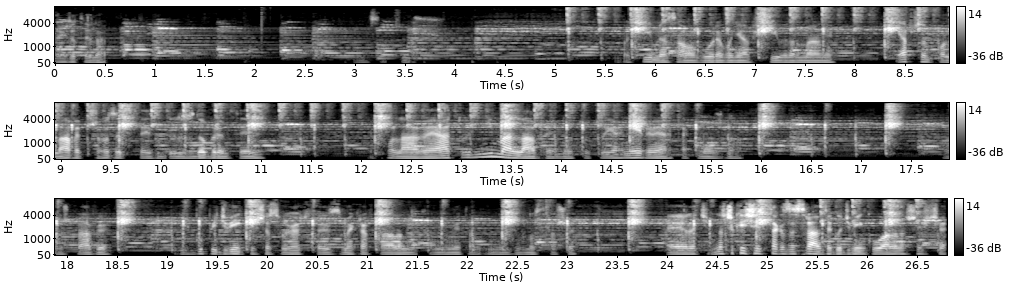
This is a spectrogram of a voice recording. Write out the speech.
No i to tyle. Więc no cóż. Lecimy na samą górę, bo nie mam siły normalnie. Ja przyszedłem po lawę, przechodzę tutaj z, z dobrym tym. Po lawę, a tu nie ma lawy. No to, to ja nie wiem jak tak można. Już prawie. Jakieś głupie dźwięki jeszcze słychać, to jest z Minecrafta, ale no to mnie tam gówno straszy. E, lecimy. Znaczy kiedyś się tak zesrałem tego dźwięku, ale na szczęście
